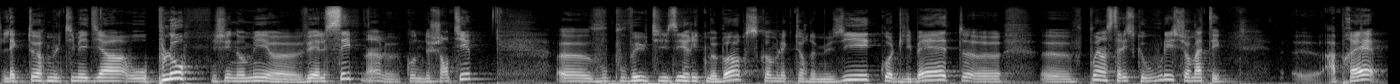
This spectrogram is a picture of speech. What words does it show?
lecteur multimédia au plot, j'ai nommé euh, VLC, hein, le cône de chantier. Euh, vous pouvez utiliser Rhythmbox comme lecteur de musique, Quadlibet, vous pouvez installer ce que vous voulez sur Maté. après,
